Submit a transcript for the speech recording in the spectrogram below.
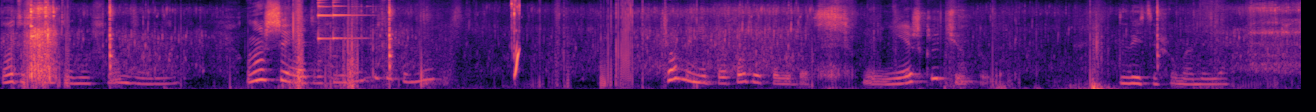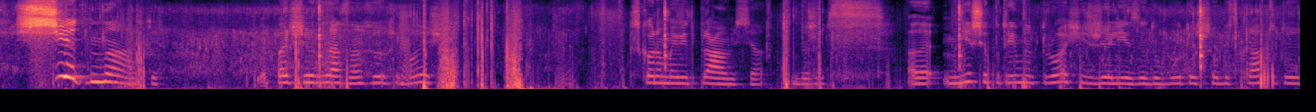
Давайте скрафтимо шлам залізо. У нас ще є трохи людей, тому... Чому мені приходить повідомлення? Мені ж ключу Дивіться, що в мене є. Щит нахер! Я перший раз на суші боюсь. Скоро ми відправимося. Даже. Але мені ще потрібно трохи желіза добути, щоб скрафтити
